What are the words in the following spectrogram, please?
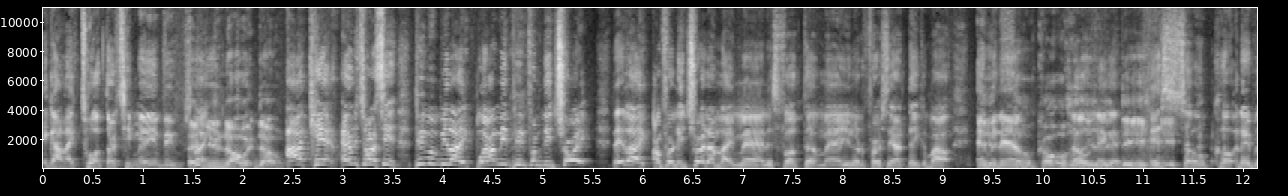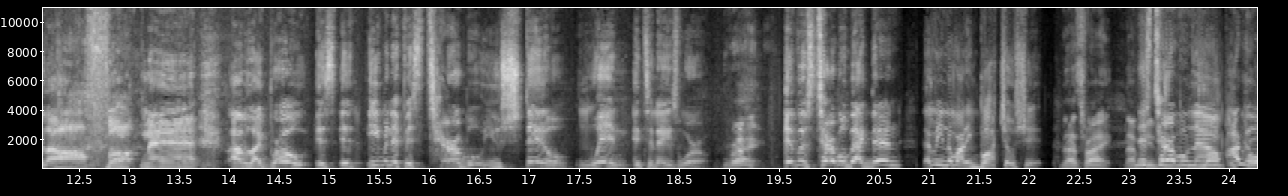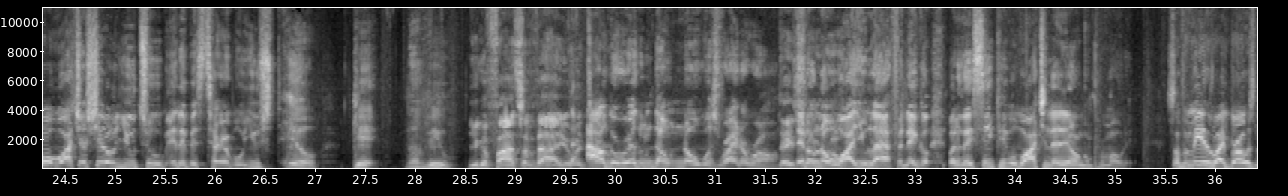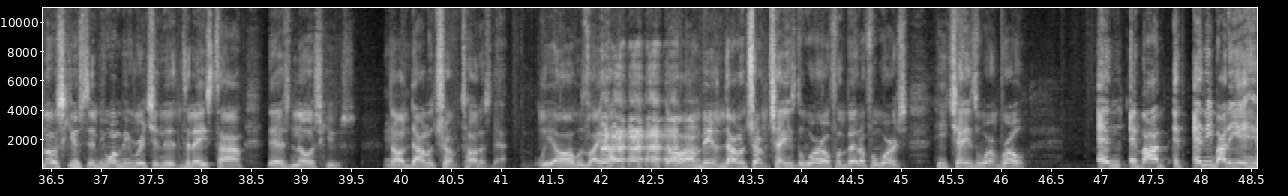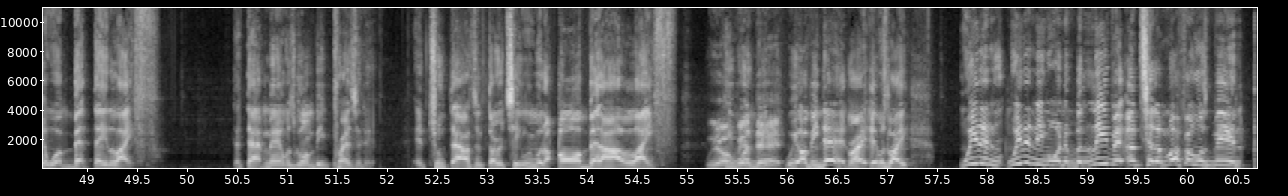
It got like 12, 13 million views. And Like, you know it though. I can't. Every time I see it, people be like, when I meet people from Detroit, they like, I'm from Detroit. I'm like, man, it's fucked up, man. You know the first thing I think about? Eminem. It's so cold no, nigga. D. It's so cold. And they be like, oh, fuck, man. I was like, bro, it's it, even if it's terrible, you still win in today's world. Right. If it's terrible back then, that means nobody bought your shit. That's right. That means It's terrible now. I go watch your shit on YouTube, and if it's terrible, you still get the view. You can find some value in terrible. Algorithm don't know what's right or wrong. They They, don't know why you laughing. They go, but if they see people watching it, they don't gonna promote it. So for me, it's like, bro, it's no excuse. If you want to be rich in today's time, there's no excuse. Mm. Dog, Donald Trump taught us that. We all was like, no, I'm being. Donald Trump changed the world for better or for worse. He changed the world, bro. And if I, if anybody in here would bet their life that that man was gonna be president in 2013, we would have all bet our life. We all be dead. we all be dead, right? It was like we didn't we didn't even want to believe it until the motherfucker was being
